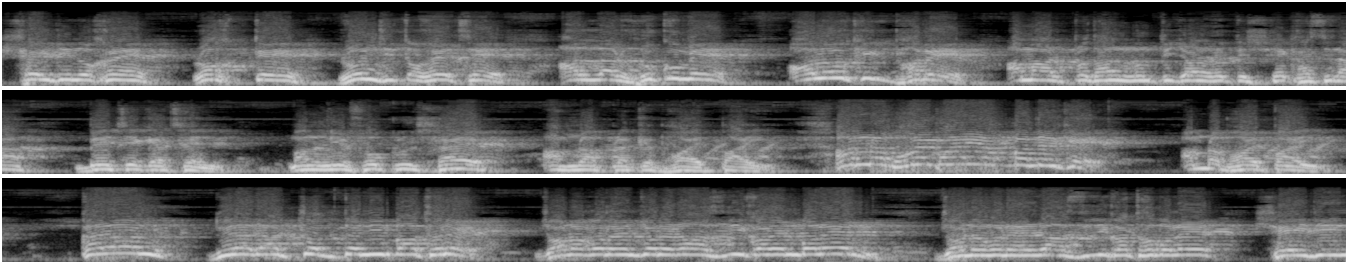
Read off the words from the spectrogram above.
সেই দিন ওখানে রক্তে রঞ্জিত হয়েছে। আল্লাহর হুকুমে অলৌকিকভাবে আমার প্রধানমন্ত্রী জননেত্রী শেখ হাসিনা বেঁচে গেছেন। মাননীয় ফখরুল সাহেব, আমরা আপনাকে ভয় পাই। আমরা ভয় পাই আপনাদেরকে। আমরা ভয় পাই। কারণ দুই হাজার চোদ্দ নির্বাচনে জনগণের জন্য রাজনীতি করেন বলেন, জনগণের রাজনীতি কথা বলে সেই দিন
